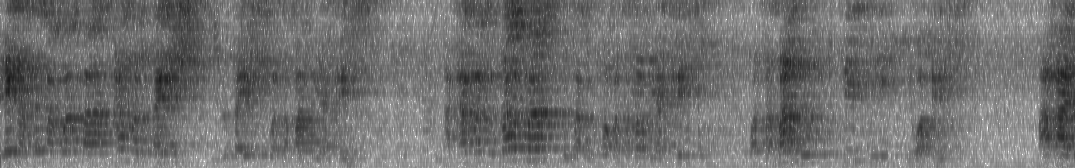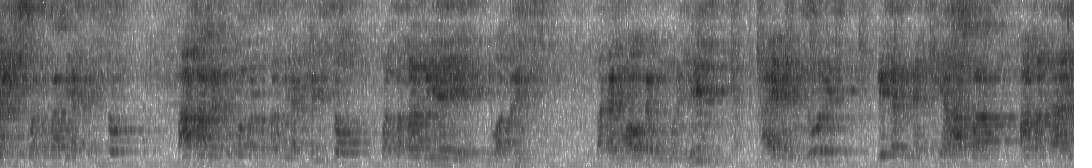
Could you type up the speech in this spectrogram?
Biblia inasema kwamba kama tutaishi, tutaishi kwa sababu ya Kristo, na kama tutafa, tutakufa kwa sababu ya Kristo, kwa sababu sisi ni wa Kristo. Mama aliishi kwa sababu ya Kristo, mama amekufa kwa sababu ya Kristo, kwa sababu yeye ni wa Kristo. Nataka niwaombe mumrelease aende vizuri, vile mmesikia hapa, mama tayari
